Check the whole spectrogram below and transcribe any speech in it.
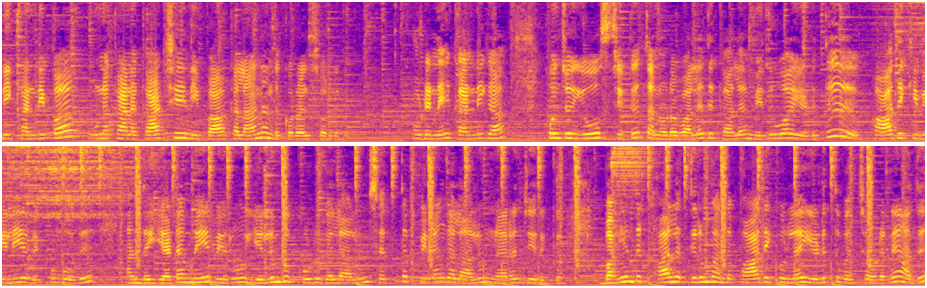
நீ கண்டிப்பா உனக்கான காட்சியை நீ பார்க்கலான்னு அந்த குரல் சொல்லுது. உடனே கன்னிகா கொஞ்சம் யோசிச்சுட்டு தன்னோட வலது காலை மெதுவாக எடுத்து பாதிக்கு வெளியே வைக்கும்போது அந்த இடமே வெறும் எலும்பு கூடுகளாலும் செத்த பிணங்களாலும் நிறைஞ்சிருக்கு. பயந்து காலை திரும்ப அந்த பாதைக்குள்ளே எடுத்து வச்ச உடனே அது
